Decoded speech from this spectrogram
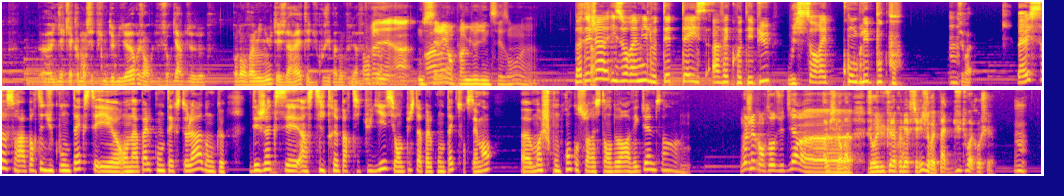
euh, il y a qui a commencé depuis une demi-heure, genre je regarde euh, pendant 20 minutes et je l'arrête et du coup j'ai pas non plus la fin. Ouais, un- Une série ouais. en plein milieu d'une saison. euh. Bah déjà, ils auraient mis le Dead Days avec au début, Oui, ça aurait comblé beaucoup. c'est vrai. Bah oui, ça, ça aura apporté du contexte et euh, on n'a pas le contexte là. Donc, euh, déjà que c'est un style très particulier, si en plus t'as pas le contexte, forcément, euh, moi je comprends qu'on soit resté en dehors avec James. Hein. Moi j'avais entendu dire. euh, Ah oui, c'est normal. J'aurais lu que la première série, j'aurais pas du tout accroché.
